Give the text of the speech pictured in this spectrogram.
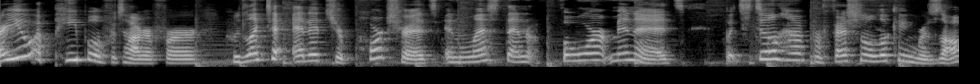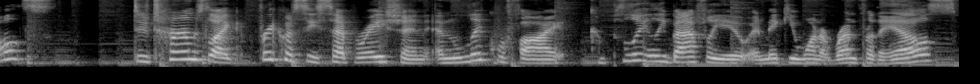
Are you a people photographer who'd like to edit your portraits in less than four minutes but still have professional looking results? Do terms like frequency separation and liquify completely baffle you and make you want to run for the hills?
